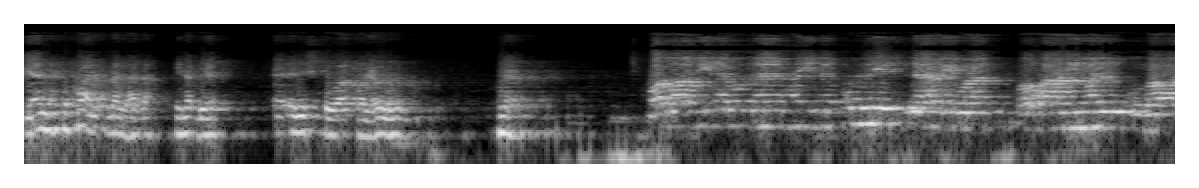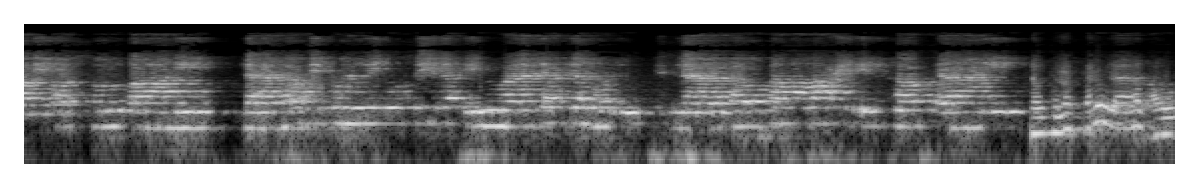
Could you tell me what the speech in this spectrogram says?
لأنها تخالف مذهبه في نبي الاستواء والعلو نعم. والله لولا هيبة الإسلام والقرآن والأمراء والسلطان لأتوا بكل مصيبة ولجده الإسلام فوق قواعد الأركان. لو تمكنوا لا أظهروا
